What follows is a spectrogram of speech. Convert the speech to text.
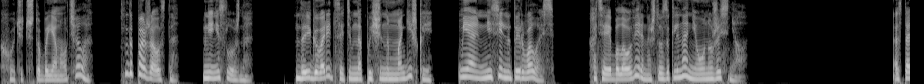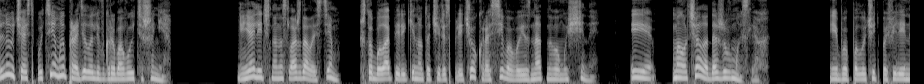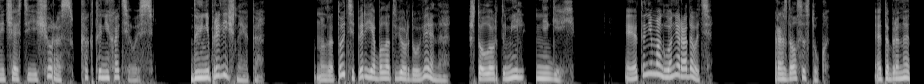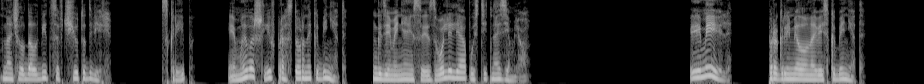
«Хочет, чтобы я молчала? Да пожалуйста, мне несложно. Да и говорить с этим напыщенным магишкой я не сильно-то и рвалась, хотя я была уверена, что заклинание он уже снял. Остальную часть пути мы проделали в гробовой тишине. Я лично наслаждалась тем, что была перекинута через плечо красивого и знатного мужчины. И молчала даже в мыслях. Ибо получить по филейной части еще раз как-то не хотелось. Да и неприлично это. Но зато теперь я была твердо уверена, что лорд Эмиль не гей. И это не могло не радовать. Раздался стук. Это брюнет начал долбиться в чью-то дверь. Скрип, и мы вошли в просторный кабинет, где меня и соизволили опустить на землю. «Эмиль!» — прогремело на весь кабинет.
